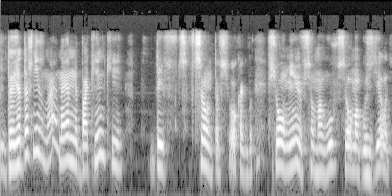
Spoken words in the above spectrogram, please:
да я даже не знаю, наверное, ботинки, да и в, в целом-то все, как бы, все умею, все могу, все могу сделать.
